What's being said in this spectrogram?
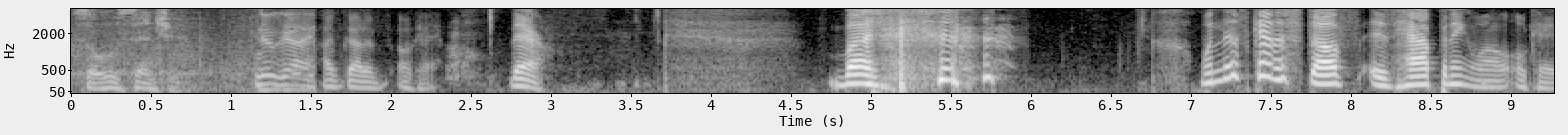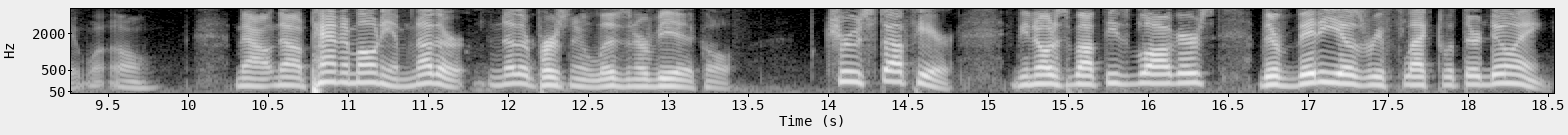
So who sent you? New guy. I've got to. Okay. There. But when this kind of stuff is happening, well, okay. Well, oh. Now, now, Pandemonium, another another person who lives in her vehicle. True stuff here. If you notice about these vloggers, their videos reflect what they're doing.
